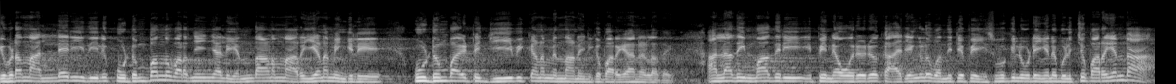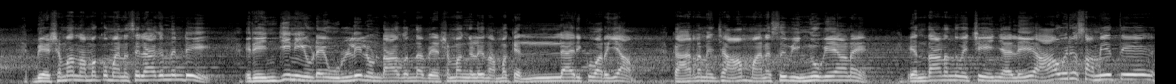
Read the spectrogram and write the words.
ഇവിടെ നല്ല രീതിയിൽ കുടുംബം എന്ന് പറഞ്ഞു കഴിഞ്ഞാൽ എന്താണെന്ന് അറിയണമെങ്കിൽ കുടുംബമായിട്ട് ജീവിക്കണം എന്നാണ് എനിക്ക് പറയാനുള്ളത്. അല്ലാതെ ഇമാതിരി പിന്നെ ഓരോരോ കാര്യങ്ങൾ വന്നിട്ട് ഫേസ്ബുക്കിലൂടെ ഇങ്ങനെ വിളിച്ചു പറയണ്ട. വിഷമം നമുക്ക് മനസ്സിലാകുന്നുണ്ട്. രഞ്ജിനിയുടെ ഉള്ളിലുണ്ടാകുന്ന വിഷമങ്ങൾ നമുക്കെല്ലാവർക്കും അറിയാം. കാരണം വെച്ചാൽ ആ മനസ്സ് വിങ്ങുകയാണ്. എന്താണെന്ന് വെച്ച് കഴിഞ്ഞാൽ ആ ഒരു സമയത്ത്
